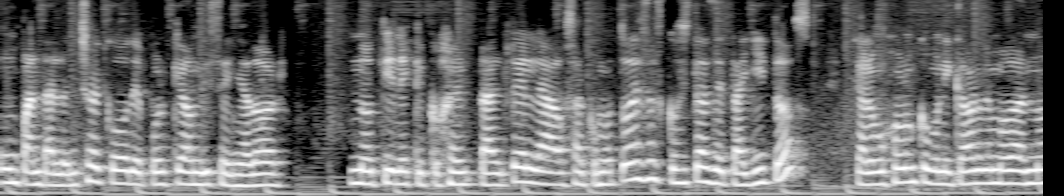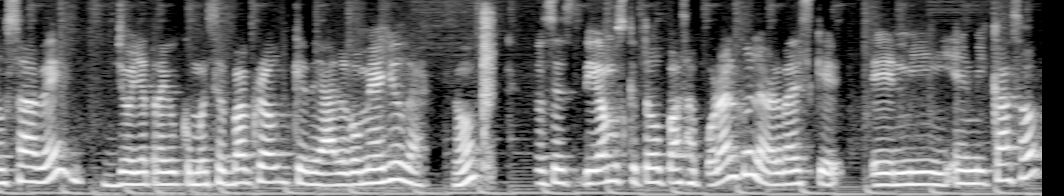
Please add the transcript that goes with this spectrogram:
un pantalón chueco, de por qué un diseñador no tiene que coger tal tela, o sea, como todas esas cositas, detallitos que a lo mejor un comunicador de moda no sabe, yo ya traigo como ese background que de algo me ayuda, ¿no? Entonces, digamos que todo pasa por algo. La verdad es que en mi, en mi caso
